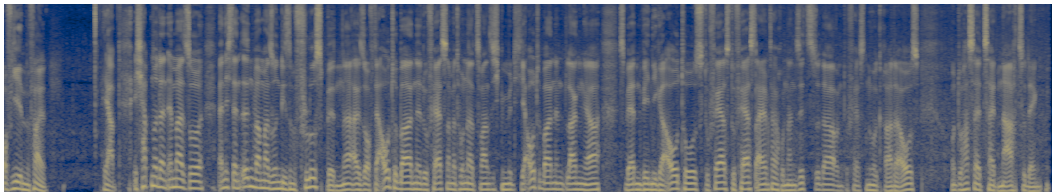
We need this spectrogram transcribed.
Auf jeden Fall. Ja, ich habe nur dann immer so, wenn ich dann irgendwann mal so in diesem Fluss bin, ne, also auf der Autobahn, ne, du fährst dann mit 120 gemütlich die Autobahn entlang, ja, es werden weniger Autos, du fährst, du fährst einfach und dann sitzt du da und du fährst nur geradeaus und du hast halt Zeit nachzudenken.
